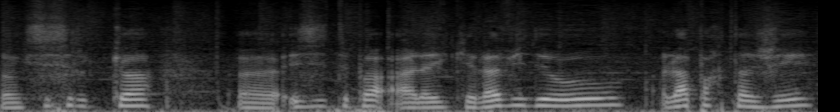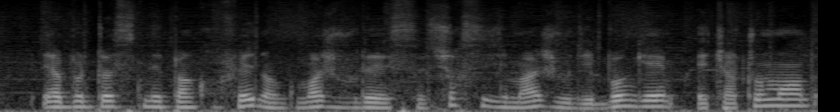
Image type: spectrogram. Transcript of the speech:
Donc si c'est le cas, euh, n'hésitez pas à liker la vidéo, la partager et abonne-toi si ce n'est pas encore fait. Donc moi je vous laisse sur ces images, je vous dis bon game et ciao tout le monde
